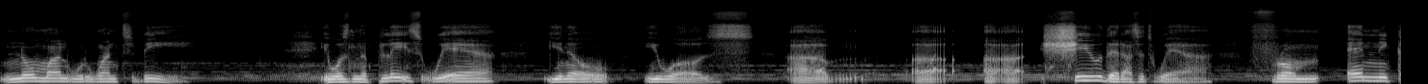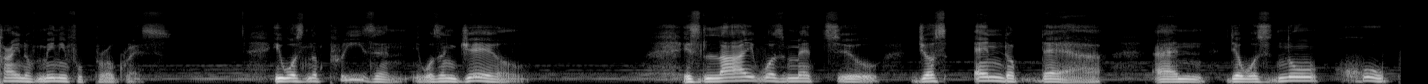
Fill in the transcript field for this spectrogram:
no man would want to be. He was in a place where, you know, he was um, uh, uh, shielded, as it were, from any kind of meaningful progress. He was in a prison, he was in jail. His life was meant to just end up there, and there was no hope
